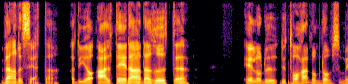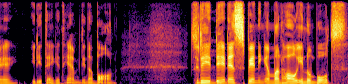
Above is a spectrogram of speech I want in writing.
värdesätta? Att du gör allt det där där ute eller du, du tar hand om dem som är i ditt eget hem, dina barn. Så det, är- det är den spänningen man har inombords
